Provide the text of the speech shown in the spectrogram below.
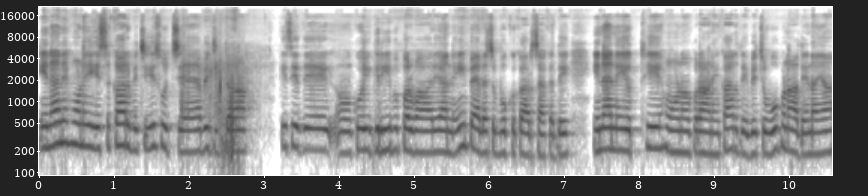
ਇਹਨਾਂ ਨੇ ਹੁਣ ਇਸ ਘਰ ਵਿੱਚ ਇਹ ਸੋਚਿਆ ਆ ਵੀ ਜਿੱਦਾਂ ਕਿਸੇ ਦੇ ਕੋਈ ਗਰੀਬ ਪਰਿਵਾਰ ਆ, ਨਹੀਂ ਪੈਲਸ ਬੁੱਕ ਕਰ ਸਕਦੇ, ਇਹਨਾਂ ਨੇ ਉੱਥੇ ਹੁਣ ਪੁਰਾਣੇ ਘਰ ਦੇ ਵਿੱਚ ਉਹ ਬਣਾ ਦੇਣਾ ਆ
